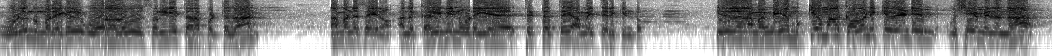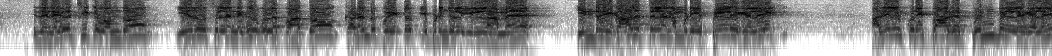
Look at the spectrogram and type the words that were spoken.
ஒழுங்குமுறைகள் ஓரளவு சொல்லி தரப்பட்டுதான் நம்ம என்ன செய்யறோம்? அந்த கல்வியினுடைய திட்டத்தை அமைத்திருக்கின்றோம். இதுல நம்ம மிக முக்கியமாக கவனிக்க வேண்டிய விஷயம் என்னன்னா இந்த நிகழ்ச்சிக்கு வந்தோம் ஏதோ சில நிகழ்வுகளை பார்த்தோம் கடந்து போயிட்டோம் இப்படின்னு சொல்லி இல்லாம இன்றைய காலத்துல நம்முடைய பிள்ளைகளை அதிலும் குறிப்பாக பெண் பிள்ளைகளை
